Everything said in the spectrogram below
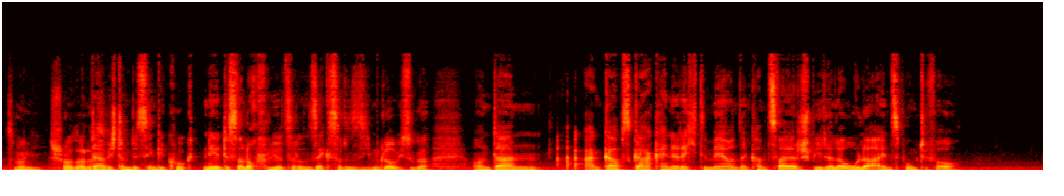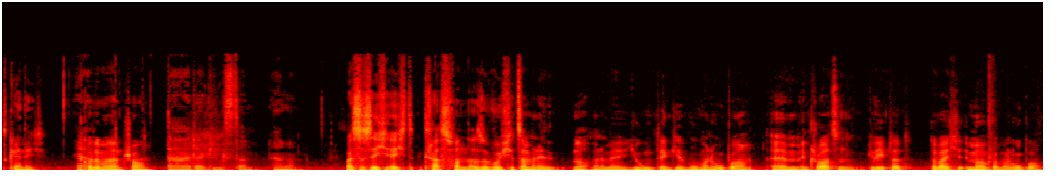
hast du mal geschaut alles. Da habe ich dann ein bisschen geguckt. Nee, das war noch früher, 2006, 2007 glaube ich sogar. Und dann äh, gab es gar keine Rechte mehr und dann kam zwei Jahre später Laola1.tv. Das kenne ich. Ja. Konnte man dann schauen. Da, da ging es dann. Ja, Mann. Weißt du, was ich echt krass fand? Also, wo ich jetzt an meine, noch meine, meine Jugend denke, wo mein Opa ähm, in Kroatien gelebt hat. Da war ich immer bei meinem Opa.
